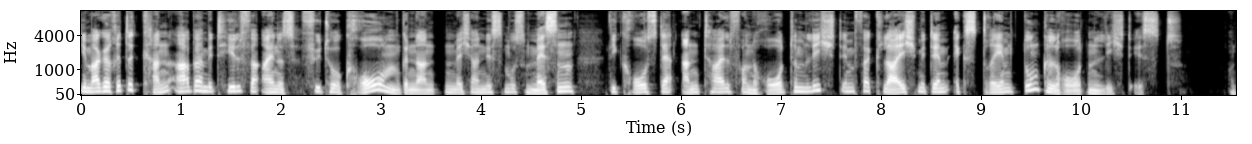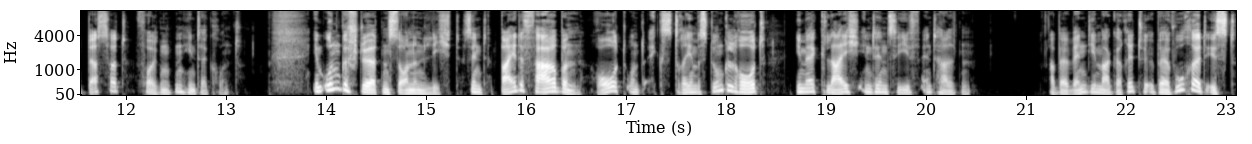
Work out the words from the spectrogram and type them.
Die Margerite kann aber mit Hilfe eines Phytochrom genannten Mechanismus messen, wie groß der Anteil von rotem Licht im Vergleich mit dem extrem dunkelroten Licht ist. Und das hat folgenden Hintergrund. Im ungestörten Sonnenlicht sind beide Farben, rot und extremes Dunkelrot, immer gleich intensiv enthalten. Aber wenn die Margerite überwuchert ist,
